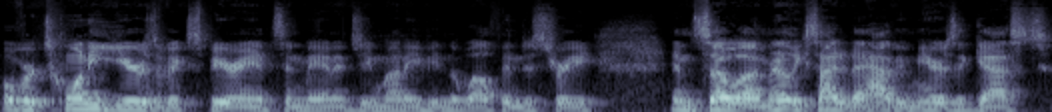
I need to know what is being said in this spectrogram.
Over 20 years of experience in managing money in the wealth industry. And so uh, I'm really excited to have him here as a guest.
